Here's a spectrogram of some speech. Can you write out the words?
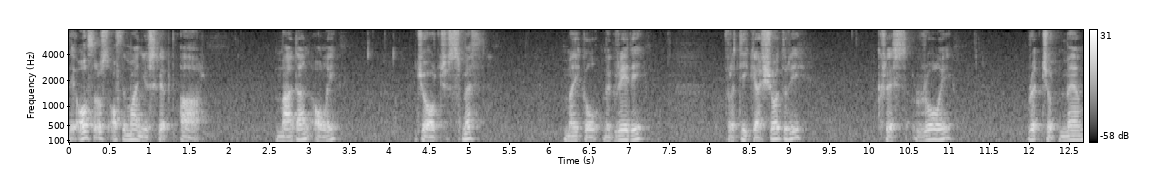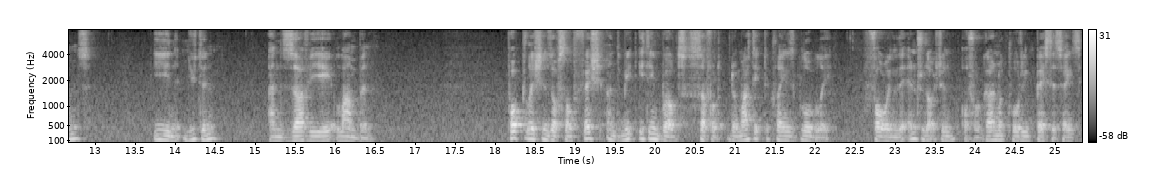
The authors of the manuscript are Madan Oli, George Smith, Michael McGrady, Vratika Chaudhary, Chris Rollie, Richard Mearns, Ian Newton, and Xavier Lambin. Populations of some fish and meat-eating birds suffered dramatic declines globally following the introduction of organochlorine pesticides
